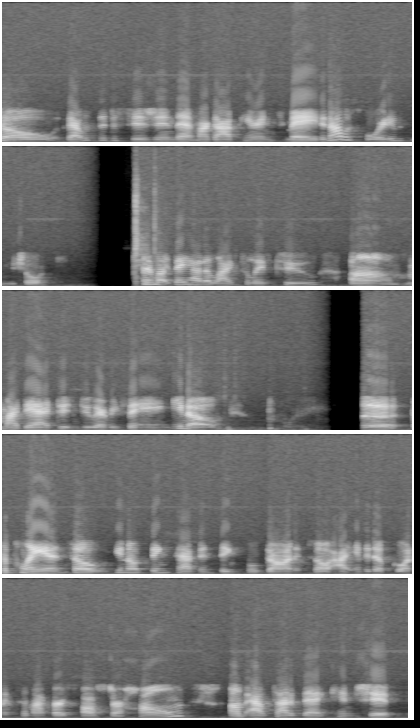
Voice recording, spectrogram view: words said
So that was the decision that my godparents made, and I was for it. It was mutual. And like they had a life to live too. Um, my dad didn't do everything, you know, the the plan. So you know, things happened, things moved on, and so I ended up going into my first foster home um, outside of that kinship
